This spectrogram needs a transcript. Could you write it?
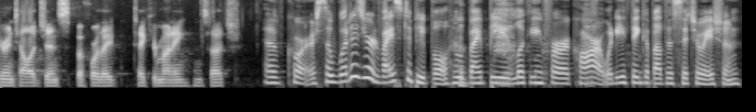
your intelligence before they take your money and such. Of course. So what is your advice to people who might be looking for a car? What do you think about this situation?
